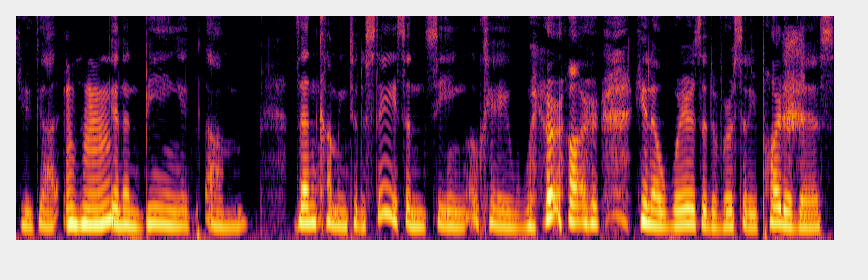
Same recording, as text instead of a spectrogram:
you got, Mhm. and then being, um, then coming to the States and seeing, okay, where are, you know, where's the diversity part of this?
